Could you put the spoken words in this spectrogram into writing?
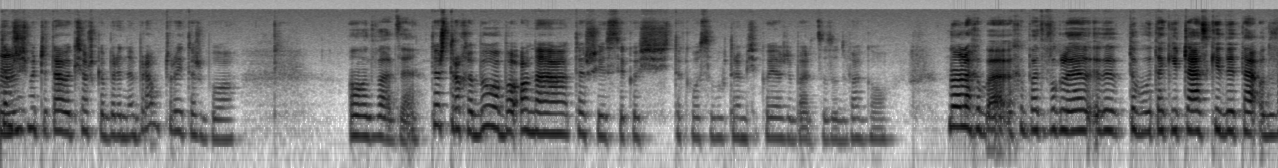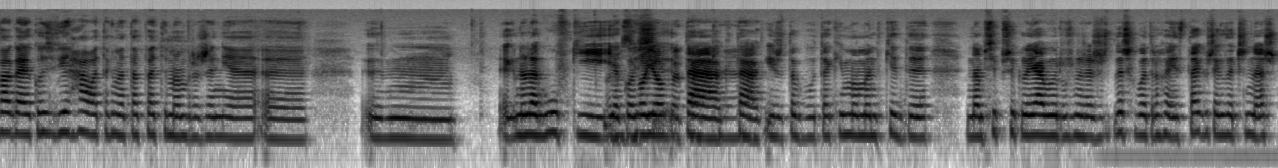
potem żeśmy czytały książkę Brené Brown, której też było. O odwadze. Też trochę było, bo ona też jest jakoś taką osobą, która mi się kojarzy bardzo z odwagą. No ale chyba, chyba w ogóle y, to był taki czas, kiedy ta odwaga jakoś wjechała tak na tapety, mam wrażenie, y, ym, jak na nagłówki jakoś. Rozwojowe Tak, takie. tak. I że to był taki moment, kiedy nam się przyklejały różne rzeczy. To też chyba trochę jest tak, że jak zaczynasz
